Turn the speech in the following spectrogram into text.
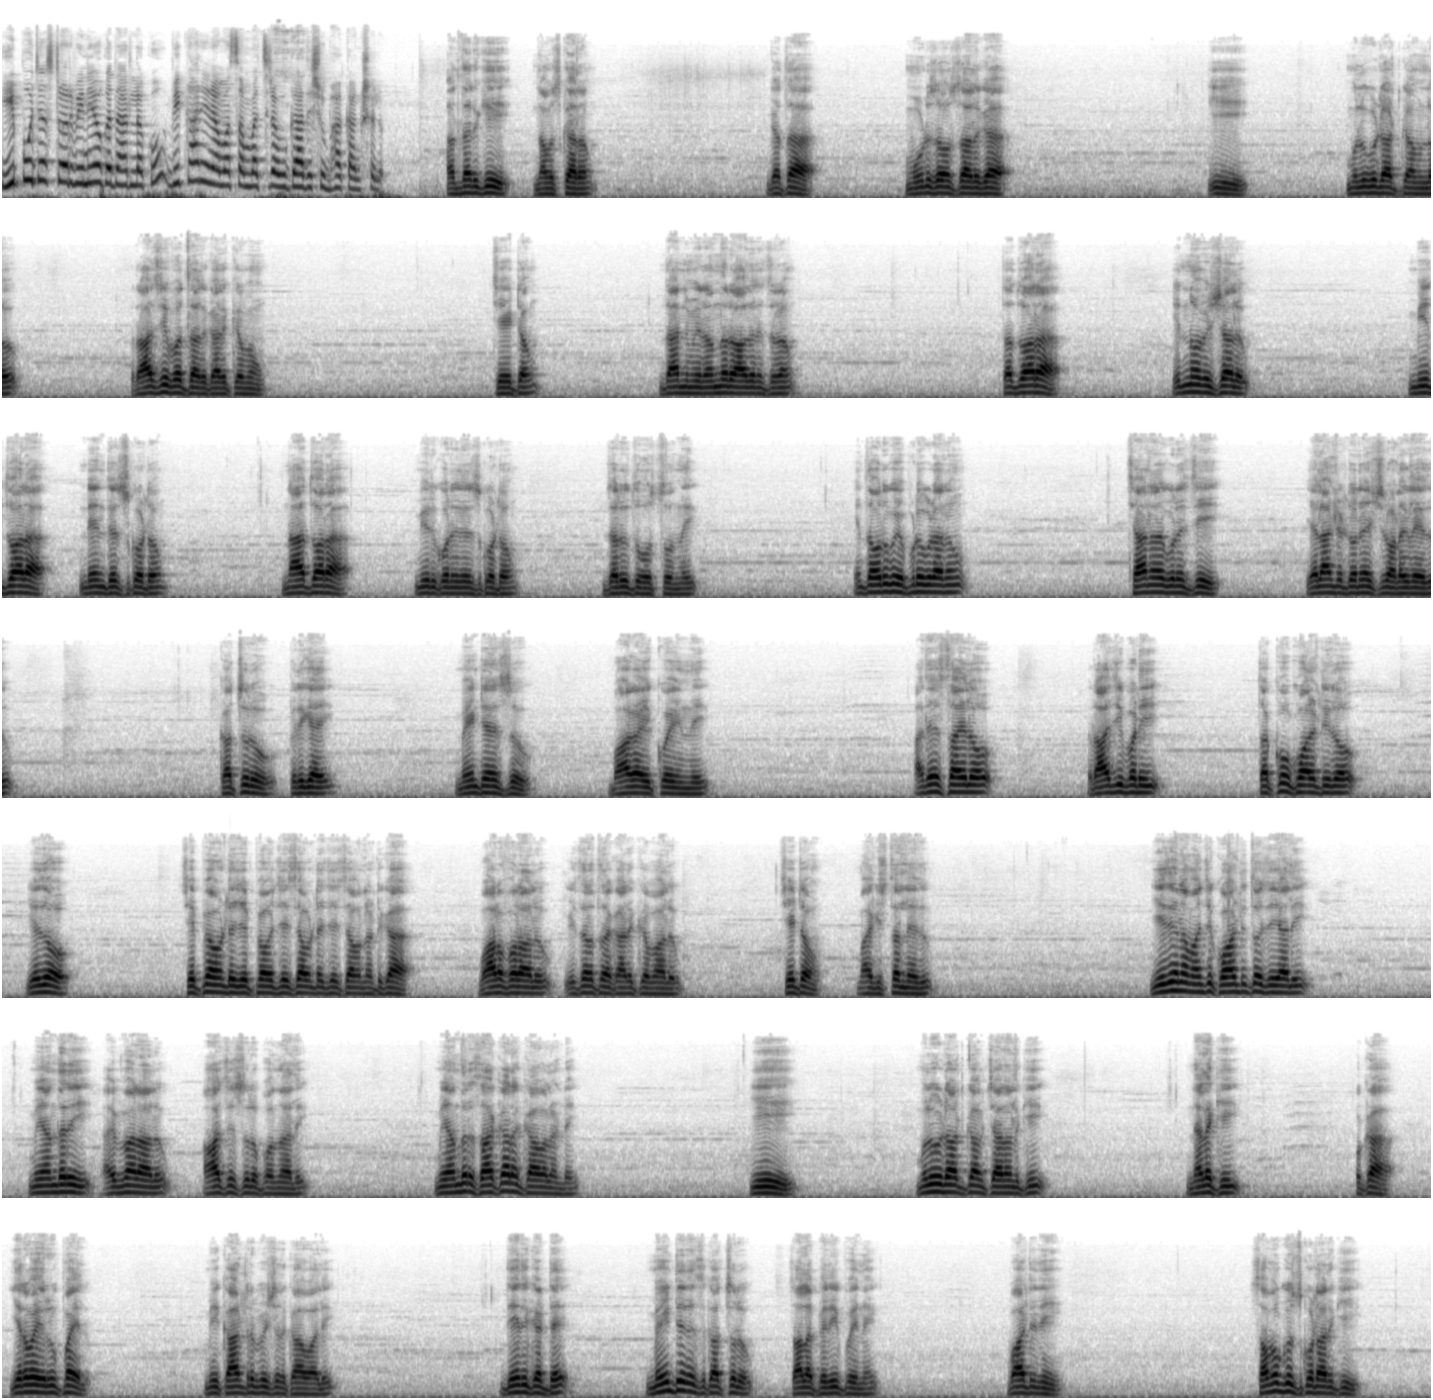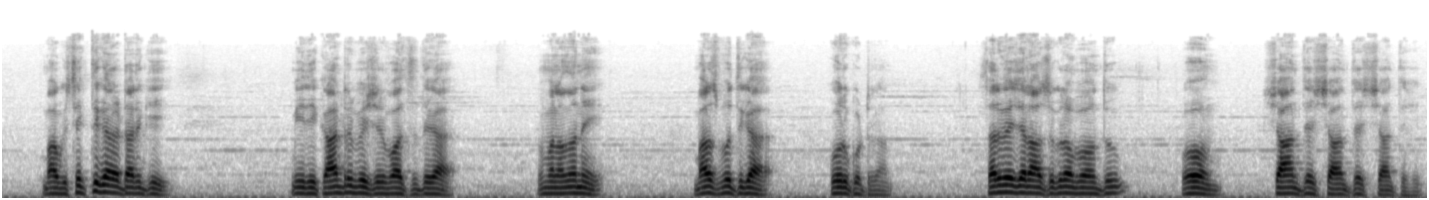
పూజ store వినియోగదారులకు వికారినామ సంవత్సర ఉగాది శుభాకాంక్షలు. అందరికీ నమస్కారం. గత మూడు సంవత్సరాలుగా ఈ ములుగు డాట్ కామ్లో రాశీపత్రాల కార్యక్రమం చేయటం దాన్ని మీరందరూ ఆదరించడం తద్వారా ఎన్నో విషయాలు మీ ద్వారా నేను తెలుసుకోవటం నా ద్వారా మీరు కొన్ని తెలుసుకోవటం జరుగుతూ వస్తుంది. ఇంతవరకు ఎప్పుడు కూడాను ఛానల్ గురించి ఎలాంటి డొనేషన్ అడగలేదు. ఖర్చులు పెరిగాయి. మెయింటెనెన్స్ బాగా ఎక్కువైంది. అదే స్థాయిలో రాజీపడి తక్కువ క్వాలిటీలో ఏదో చెప్పామంటే చెప్పాము చేసామంటే చేసామన్నట్టుగా వారఫలాలు ఇతరతర కార్యక్రమాలు చేయటం మాకు ఇష్టం లేదు. ఏదైనా మంచి క్వాలిటీతో చేయాలి. మీ అందరి అభిమానాలు ఆశీస్సులు పొందాలి. మీ అందరి సహకారం కావాలండి. ఈ ములుగు డాట్ కామ్ ఛానల్కి నెలకి ఒక ఇరవై రూపాయలు మీ కాంట్రిబ్యూషన్ కావాలి. దేనికంటే మెయింటెనెన్స్ ఖర్చులు చాలా పెరిగిపోయినాయి. వాటిని సమకూర్చుకోవడానికి మాకు శక్తి కలగటానికి మీరు ఈ కాంట్రిబ్యూషన్ ఇవ్వాల్సిందిగా మిమ్మల్ని అందరినీ మనస్ఫూర్తిగా కోరుకుంటున్నాను. సర్వే జన భవంతు. ఓం శాంతి శాంతి శాంతి.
